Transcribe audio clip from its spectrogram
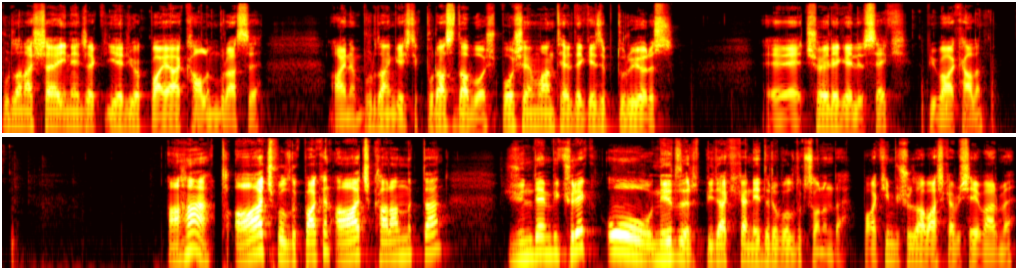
Buradan aşağıya inecek yer yok. Bayağı kalın burası. Aynen buradan geçtik. Burası da boş. Boş envanterde gezip duruyoruz. Evet şöyle gelirsek bir bakalım. Aha ağaç bulduk. Bakın ağaç karanlıktan yünden bir kürek. Oo nedir? Bir dakika nedir'i bulduk sonunda. Bakayım bir şurada başka bir şey var mı?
